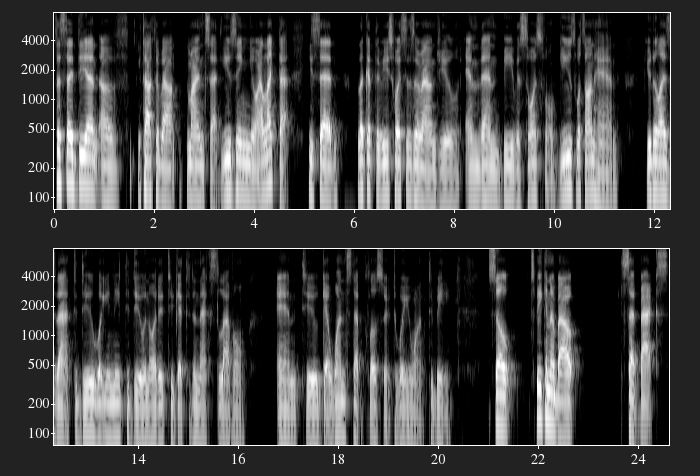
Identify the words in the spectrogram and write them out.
This idea of you talked about mindset, using your I like that. You said look at the resources around you and then be resourceful. Use what's on hand. Utilize that to do what you need to do in order to get to the next level and to get one step closer to where you want to be. So, speaking about setbacks.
